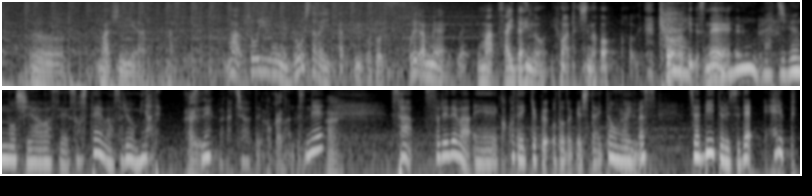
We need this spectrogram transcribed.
まあ、シニアになって、まあ、そういうふうにどうしたらいいかということこれが、まあ、最大の私の 興味ですね、はいうんまあ、自分の幸せそしてまあそれを皆でですね、はい、分かち合うということなんですね。はい、さあそれでは、えー、ここで一曲お届けしたいと思います。ザ・ビートルズで「ヘルプ」。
